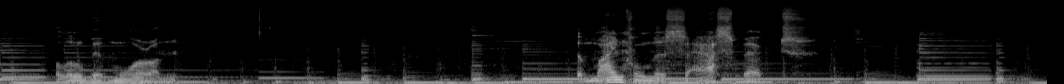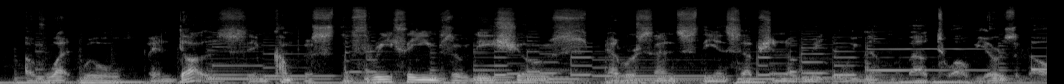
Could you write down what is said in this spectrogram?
a little bit more on the mindfulness aspect of what will and does encompass the three themes of these shows ever since the inception of me doing them about 12 years ago.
